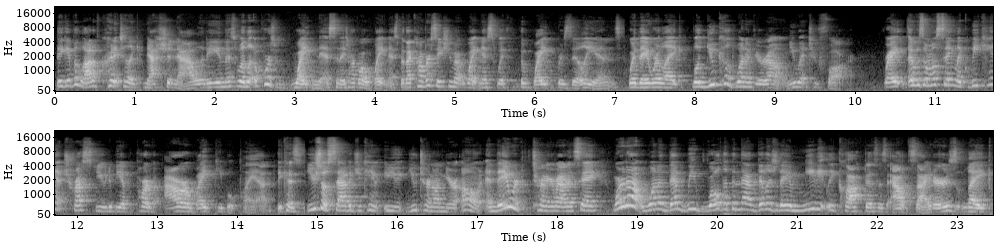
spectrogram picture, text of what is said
They give a lot of credit to like nationality in this. Well, of course, whiteness, and they talk about whiteness, but that conversation about whiteness with the white Brazilians, where they were like, well, you killed one of your own, you went too far right? It was almost saying like we can't trust you to be a part of our white people plan because you're so savage you can't you, you turn on your own. And they were turning around and saying, We're not one of them. We rolled up in that village. They immediately clocked us as outsiders. Like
